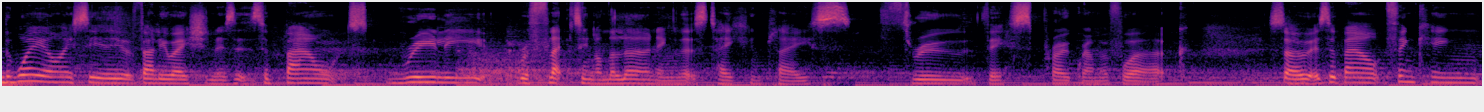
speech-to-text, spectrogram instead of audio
The way I see evaluation is it's about really reflecting on the learning that's taking place through this programme of work. So it's about thinking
